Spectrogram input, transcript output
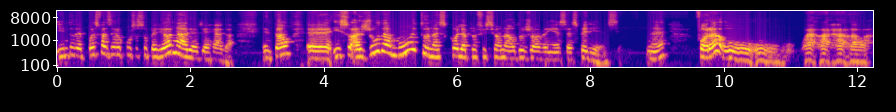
indo depois fazer o curso superior na área de RH. Então, é, isso ajuda muito na escolha profissional do jovem essa experiência, né? Fora o, o a, a,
